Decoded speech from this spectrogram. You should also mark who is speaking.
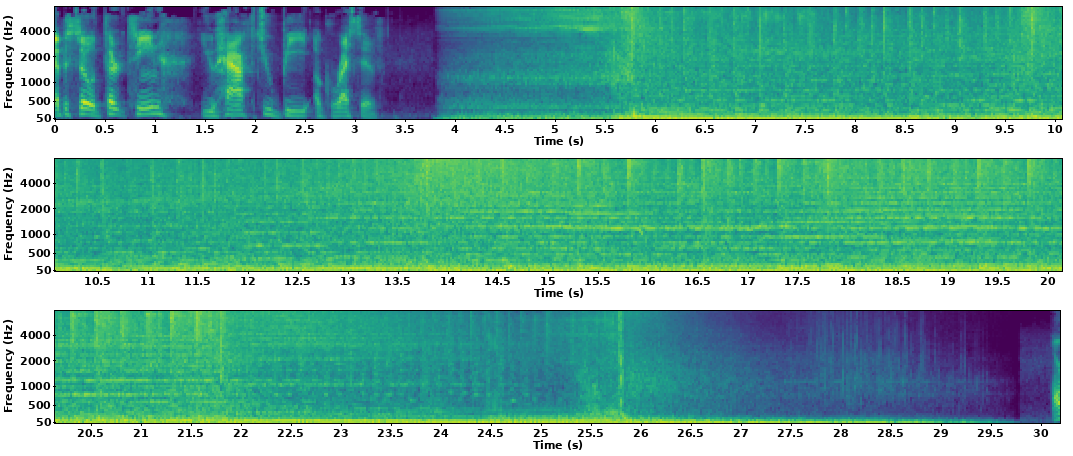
Speaker 1: Episode 13 You have to be aggressive.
